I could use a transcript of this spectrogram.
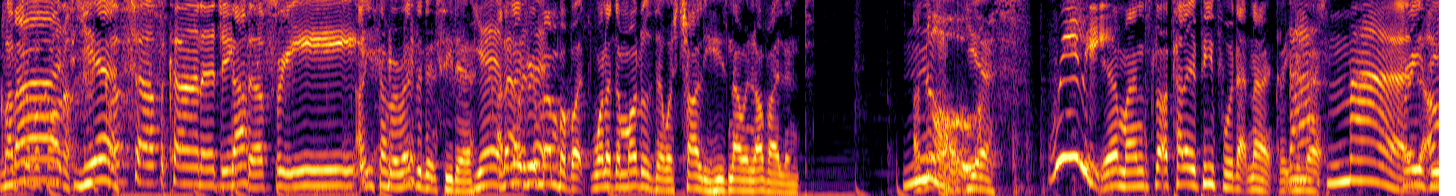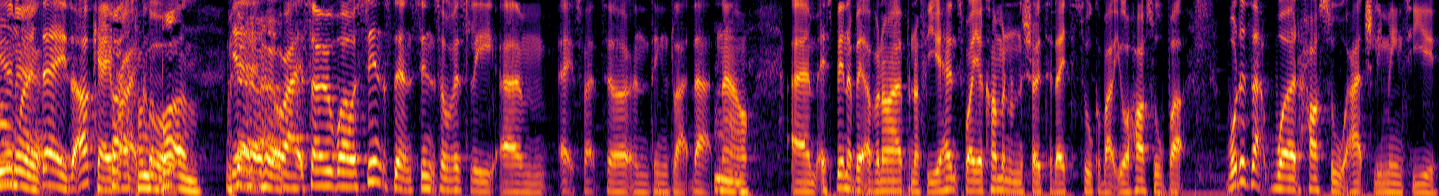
Club Mad, Tropicana. yes. Club Tropicana, drinks are free. I used to have a residency there. Yeah, I that don't know if was you it. remember, but one of the models there was Charlie, who's now in Love Island. No. Yes. Really? Yeah, man. There's a lot of talented people that night that That's you met. That's mad. Crazy, oh my innit? days. Okay, Started right, from the cool. bottom. Yeah, all right. So, well, since then, since obviously um, X Factor and things like that, Mm. now um, it's been a bit of an eye opener for you. Hence, why you're coming on the show today to talk about your hustle. But what does that word hustle actually mean to you?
